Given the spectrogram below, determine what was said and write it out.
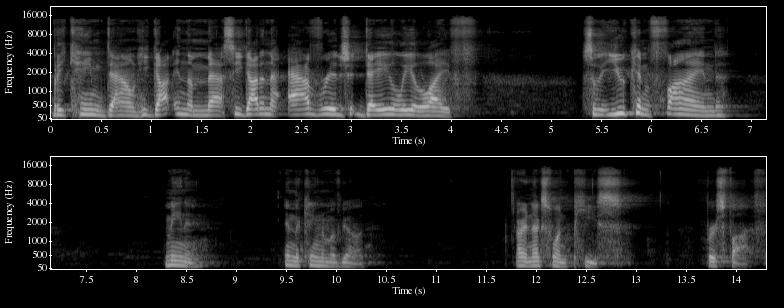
but He came down. He got in the mess. He got in the average daily life so that you can find meaning in the kingdom of God. All right, next one peace. Verse 5.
